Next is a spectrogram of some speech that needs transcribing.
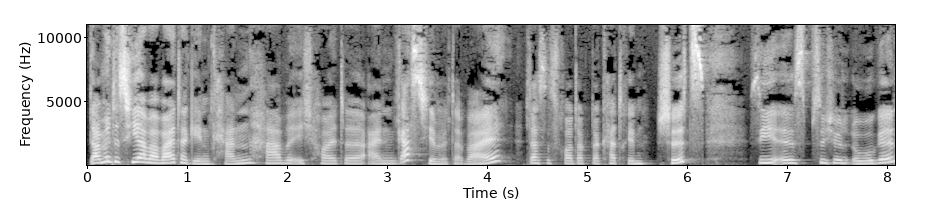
Damit es hier aber weitergehen kann, habe ich heute einen Gast hier mit dabei. Das ist Frau Dr. Katrin Schütz. Sie ist Psychologin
